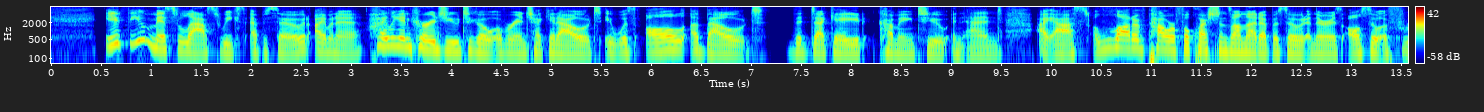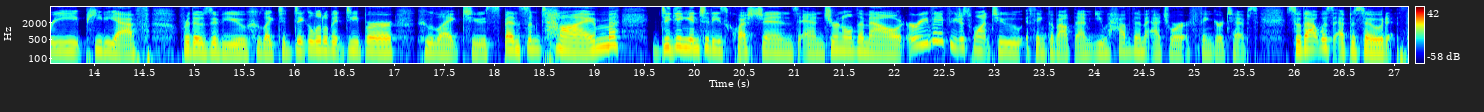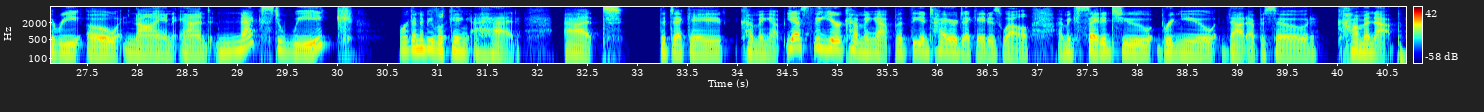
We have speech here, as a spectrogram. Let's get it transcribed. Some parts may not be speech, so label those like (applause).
If you missed last week's episode, I'm going to highly encourage you to go over and check it out. It was all about the decade coming to an end. I asked a lot of powerful questions on that episode, and there is also a free PDF for those of you who like to dig a little bit deeper, who like to spend some time digging into these questions and journal them out, or even if you just want to think about them, you have them at your fingertips. So that was episode 309. And next week, we're going to be looking ahead at the decade coming up. Yes, the year coming up, but the entire decade as well. I'm excited to bring you that episode coming up.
